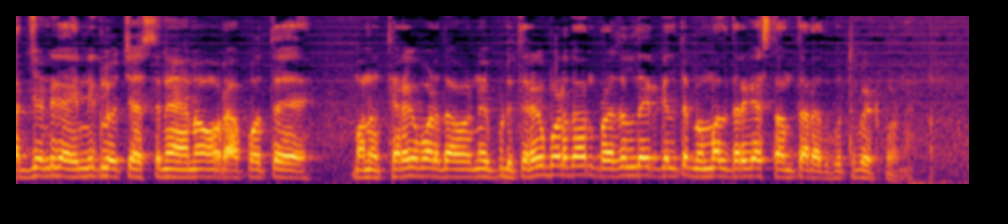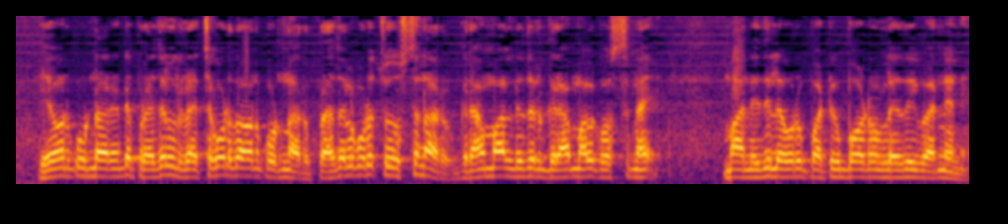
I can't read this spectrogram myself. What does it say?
అర్జెంటుగా ఎన్నికలు వచ్చేస్తున్నాయనో రాకపోతే మనం తిరగబడదామని ఇప్పుడు తిరగబడదామని ప్రజల దగ్గరికి వెళ్తే మిమ్మల్ని తిరగేస్తా అంటారు అది గుర్తుపెట్టుకోండి. ఏమనుకుంటున్నారంటే ప్రజలు రెచ్చగొడదాం అనుకుంటున్నారు. ప్రజలు కూడా చూస్తున్నారు. గ్రామాల నిధులు గ్రామాలకు వస్తున్నాయి. మా నిధులు ఎవరు పట్టుకుపోవడం లేదు ఇవన్నీ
